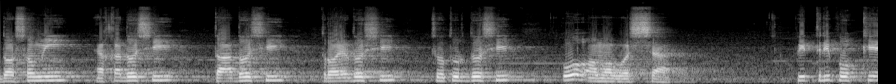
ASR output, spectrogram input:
দশমী, একাদশী, দ্বাদশী, ত্রয়োদশী, চতুর্দশী ও অমাবস্যা। পিতৃপক্ষে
